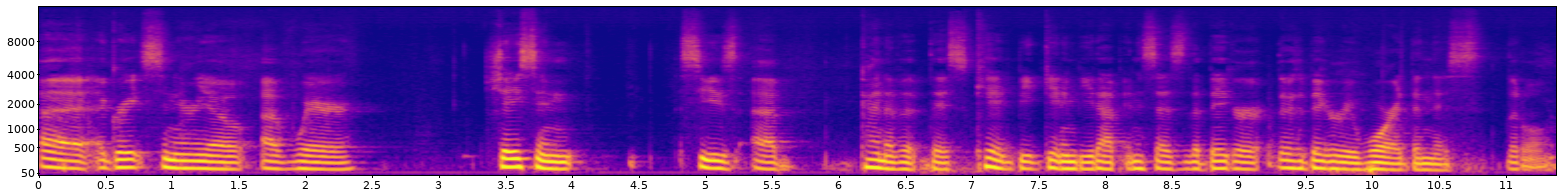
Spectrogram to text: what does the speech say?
a, a great scenario of where Jason sees a kind of a, this kid be getting beat up and says the bigger there's a bigger reward than this little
